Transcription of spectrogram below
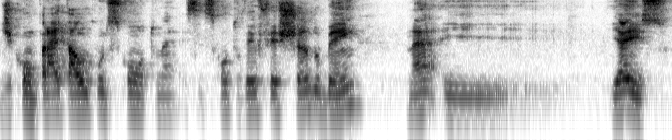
de comprar Itaú com desconto, né? Esse desconto veio fechando bem, né? E, e é isso.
